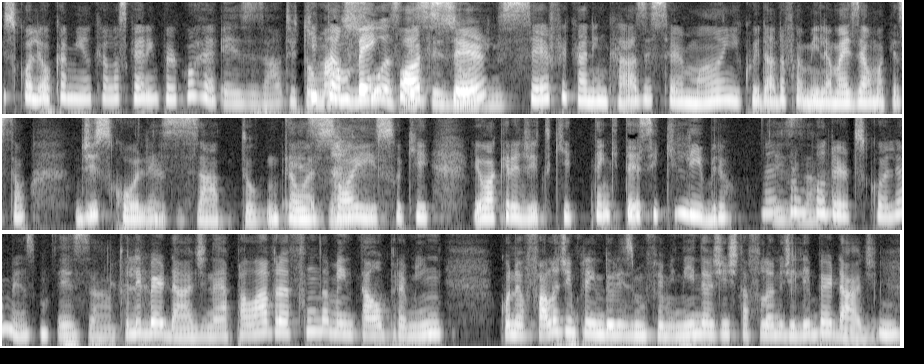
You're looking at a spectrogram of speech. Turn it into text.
escolher o caminho que elas querem percorrer. Exato. E Que tomar também suas pode ser decisões. ser ficar em casa e ser mãe e cuidar da família, mas é uma questão de escolha. Exato. Então é só exato, isso que eu acredito que tem que ter esse equilíbrio, né, para um Exato. poder de escolha mesmo. Exato. Liberdade, né? A palavra fundamental para mim, quando eu falo de empreendedorismo feminino, a gente está falando de liberdade. Hum.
